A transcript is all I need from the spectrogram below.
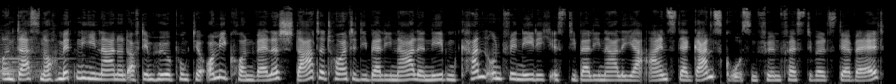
Und das noch mitten hinein und auf dem Höhepunkt der Omikron-Welle startet heute die Berlinale. Neben Cannes und Venedig ist die Berlinale ja eins der ganz großen Filmfestivals der Welt.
